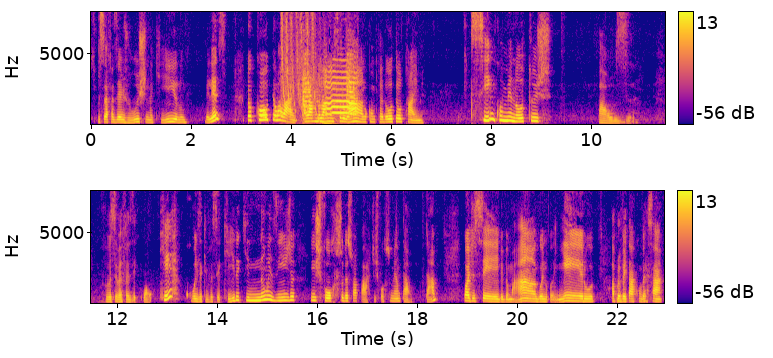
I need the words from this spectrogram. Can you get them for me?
se precisar fazer ajuste naquilo, beleza? Tocou o teu alarme, alarme lá no celular, no computador, o teu timer. Cinco minutos, pausa. Você vai fazer qualquer coisa que você queira que não exija esforço da sua parte, esforço mental, tá? Pode ser beber uma água, ir no banheiro, aproveitar conversar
